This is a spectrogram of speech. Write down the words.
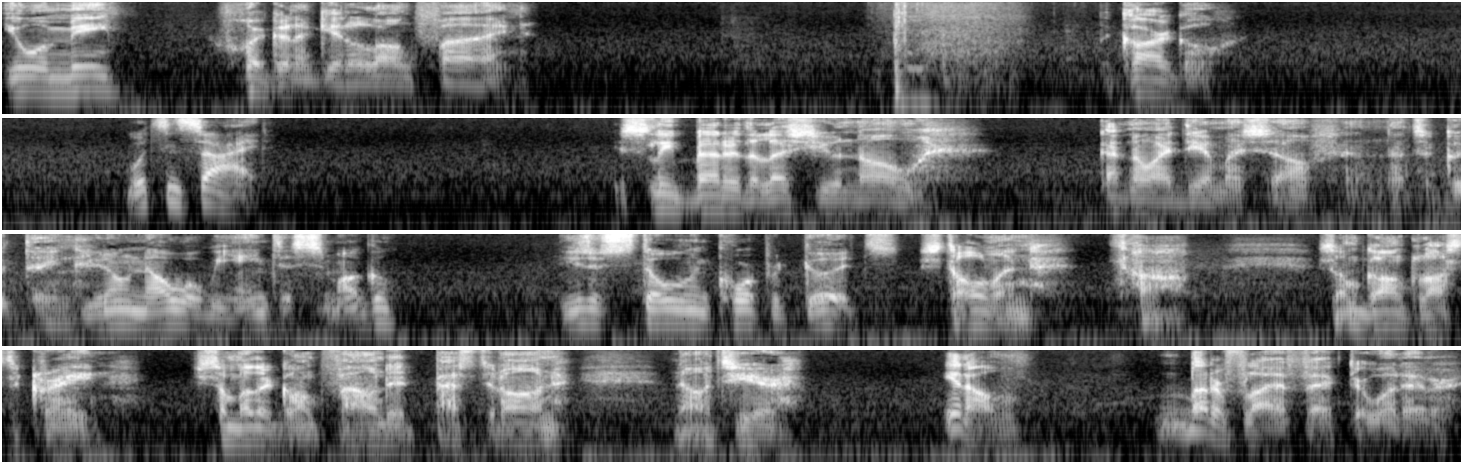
You and me, we're gonna get along fine. The cargo. What's inside? You sleep better the less you know. Got no idea myself, and that's a good thing. You don't know what we aim to smuggle? These are stolen corporate goods. Stolen? No. Some gonk lost the crate. Some other gonk found it, passed it on. Now it's here. You know, butterfly effect or whatever.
